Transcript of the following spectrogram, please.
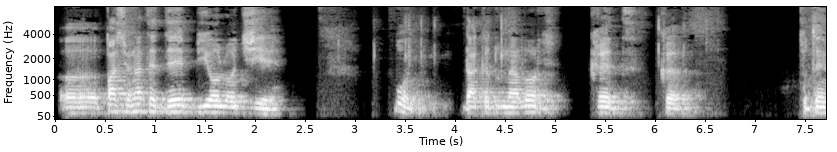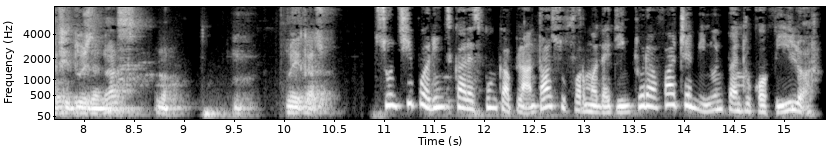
uh, pasionate de biologie. Bun, dacă dumnealor cred că putem fi duși de nas, nu. Nu e cazul. Sunt și părinți care spun că planta, sub formă de tinctură, face minuni pentru copiii lor.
